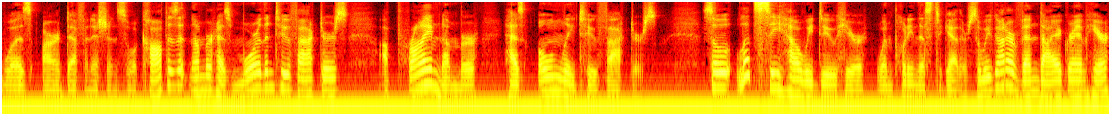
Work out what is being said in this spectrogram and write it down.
was our definition. So a composite number has more than 2 factors, a prime number has only 2 factors. So let's see how we do here when putting this together. So we've got our Venn diagram here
